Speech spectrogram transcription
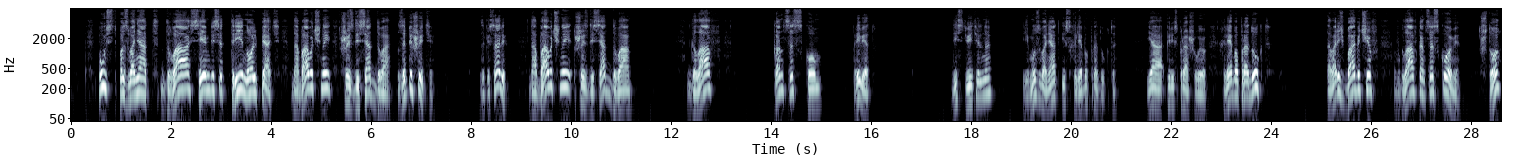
Пусть позвонят 2-7305, добавочный 62. Запишите. Записали? Добавочный 62. Глав концеском. Привет. Действительно, ему звонят из хлебопродукта. Я переспрашиваю, хлебопродукт? Товарищ Бабичев в глав конце скоме. Что?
